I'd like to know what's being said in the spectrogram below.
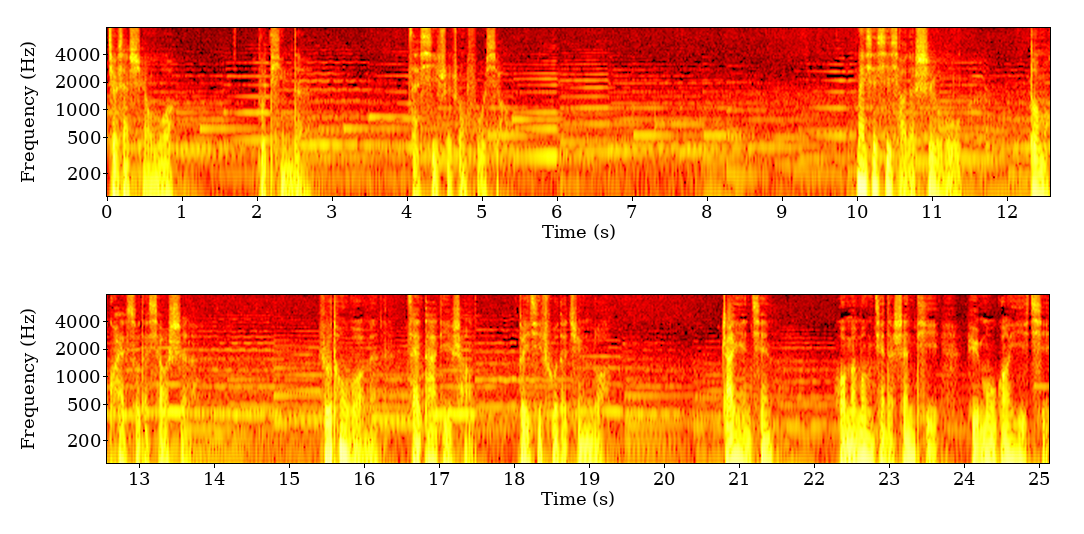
就像漩涡。不停的在溪水中腐朽，那些细小的事物多么快速的消失了，如同我们在大地上堆积出的菌落。眨眼间，我们梦见的身体与目光一起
